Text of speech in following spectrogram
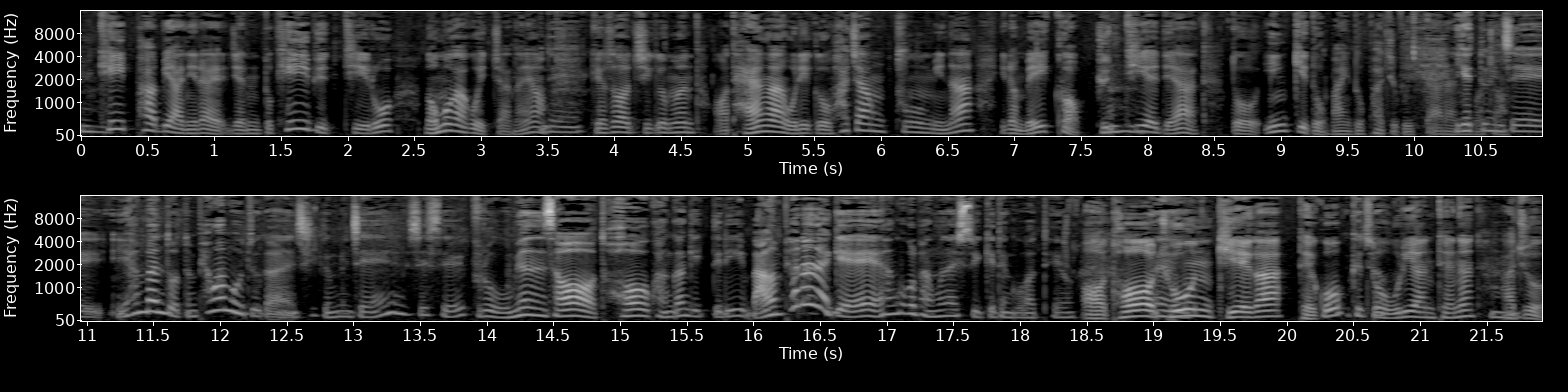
음. K-팝이 아니라 이제는 또 K-뷰티로 넘어가고 있잖아요. 네. 그래서 지금은 어, 다양한 우리 그 화장품이나 이런 메이크업, 뷰티에 음. 대한 또 인기도 많이 높아지고 있다라는 이게 거죠. 또 이제 이 한반도 어떤 평화 모드가 지금 이제 슬슬 불어오면서 더 관광객들이 마음 편안하게 한국을 방문할 수 있게 된 것 같아요. 어, 더 네. 좋은 기회가 되고 그쵸? 또 우리한테는 음. 아주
